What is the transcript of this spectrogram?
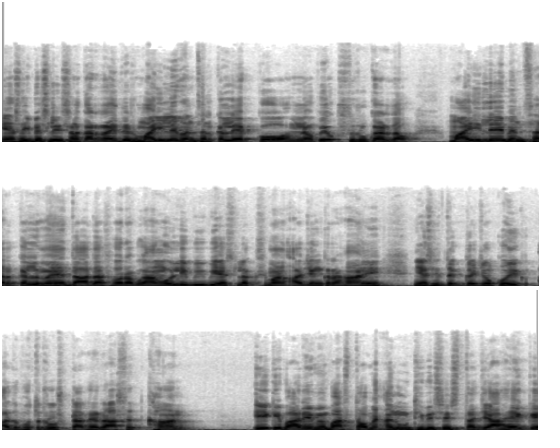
ऐसे ही विश्लेषण कर रहे थे माई इलेवन सर्कल ऐप को हमने उपयोग शुरू कर दो। माई इलेवन सर्कल में दादा सौरभ गांगुली बीबीएस लक्ष्मण, अजिंक्य रहाणे, जैसे दिग्गजों को एक अद्भुत रोस्टर है, राशिद खान। ए के बारे में वास्तव में अनूठी विशेषता यह है कि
